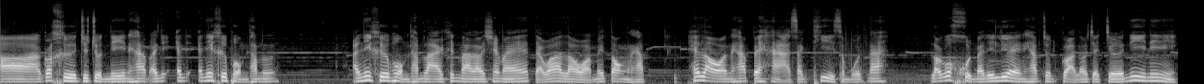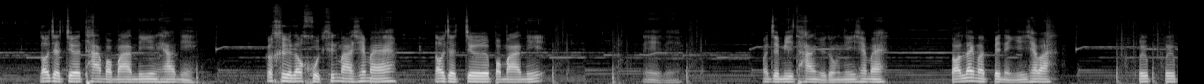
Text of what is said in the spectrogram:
อ่าก็คือจุดๆนี้นะครับ อันนี้อันอันนี้คือผมทำอันนี้คือผมทำลายขึ้นมาแล้วใช่ไหมแต่ว่าเราอะไม่ต้องนะครับ ให้เรานะครับไปหาสักที่สมมตินะ เราก็ขุดมาเรื่อยๆนะครับ จนกว่าเราจะเจอนี่นี่นี่ เราจะเจอทางประมาณนี้นะครับนี่ ก็คือเราขุดขึ้นมาใช่ไหมเราจะเจอประมาณนี้นี่นี่มันจะมีทางอยู่ตรงนี้ใช่ไหมตอนแรกมันเป็นอย่างนี้ใช่ปะ ปึ๊บปึ๊บ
